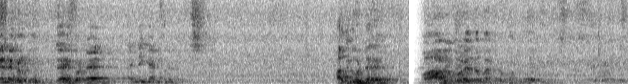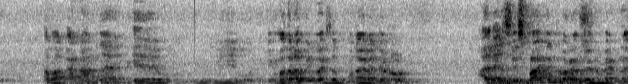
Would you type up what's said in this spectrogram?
ഇലകൾക്കും ഇതേക്കൊട്ടെ ആന്റി ക്യാൻസർ അതുകൊണ്ട് ഭാവി കുറേത് പറ്റുന്നുണ്ട് അപ്പൊ കാരണം അന്ന് ഈ കീമോതെറാപ്പി ഡ്രഗ്സ് മൂന്നാൽ അഞ്ചെണ്ണം ഉണ്ട് അതിൽ സിസ്പ്ലാറ്റിൻ എന്ന് പറയുന്ന ഒരു മരുന്ന്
